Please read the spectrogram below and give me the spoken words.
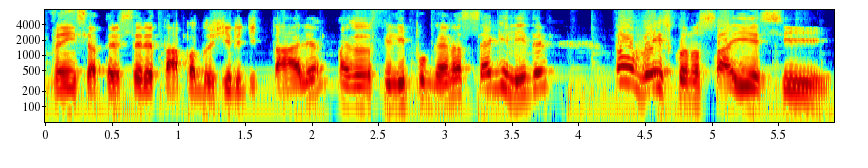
vence a terceira etapa do Giro de Itália, mas o Filippo Ganna segue líder. Talvez quando sair esse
